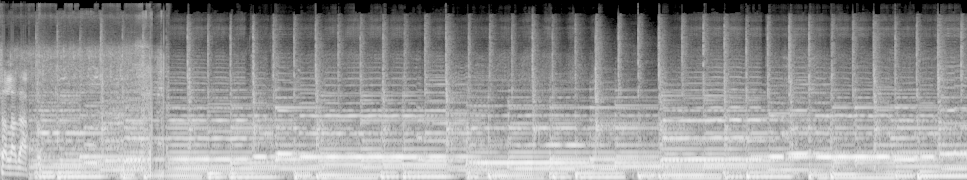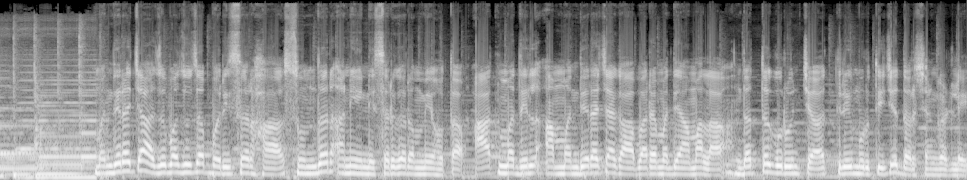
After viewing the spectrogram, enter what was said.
चला दाखवतो मंदिराच्या आजूबाजूचा परिसर हा सुंदर आणि निसर्गरम्य होता. आतमधील मंदिराच्या गाभाऱ्यामध्ये आम्हाला दत्तगुरूंच्या त्रिमूर्तीचे दर्शन घडले.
